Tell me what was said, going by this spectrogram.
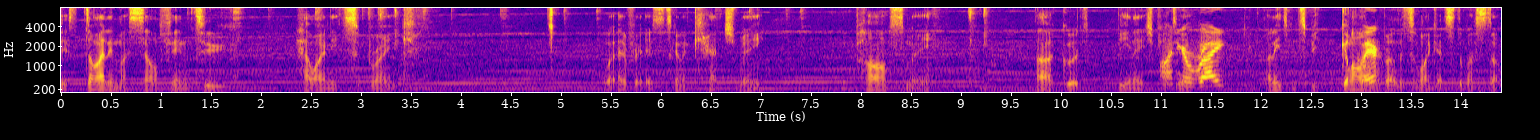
It's dialing myself into how I need to brake. Whatever it is, it's going to catch me and pass me. Ah, good. Be Being HPD. On your right. I need him to be gone Clear. by the time I get to the bus stop.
